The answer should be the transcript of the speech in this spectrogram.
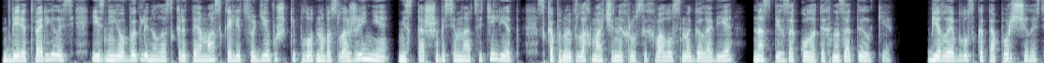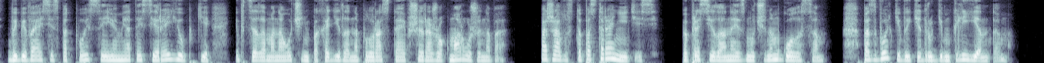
Дверь отворилась, и из нее выглянула скрытая маска лицо девушки плотного сложения, не старше 18 лет, с копной взлохмаченных русых волос на голове, наспех заколотых на затылке. Белая блузка топорщилась, выбиваясь из-под пояса ее мятой серой юбки, и в целом она очень походила на полурастаявший рожок мороженого. «Пожалуйста, посторонитесь», – попросила она измученным голосом. Позвольте выйти другим клиентам.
